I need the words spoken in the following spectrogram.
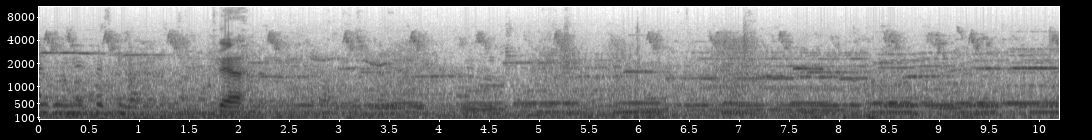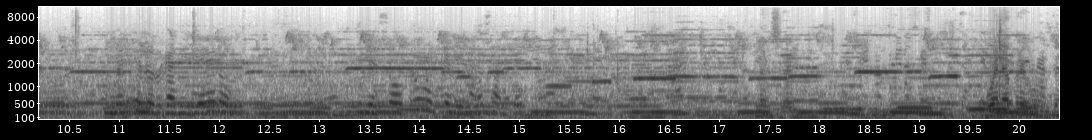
algún festival. Yeah. El, el organillero. Y es otro el que vimos antes. No sé. Buena pregunta.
